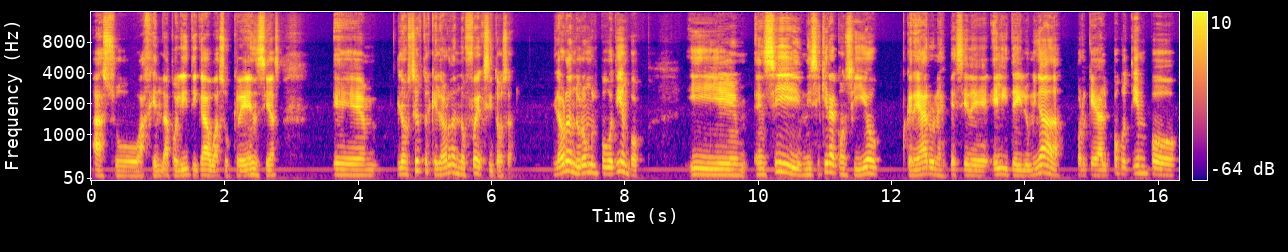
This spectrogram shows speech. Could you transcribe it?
a su agenda política o a sus creencias. Eh, lo cierto es que la orden no fue exitosa. La orden duró muy poco tiempo y en sí ni siquiera consiguió crear una especie de élite iluminada, porque al poco tiempo,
